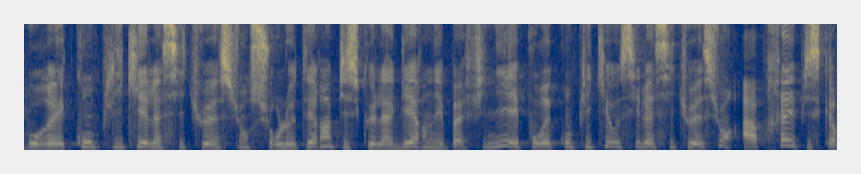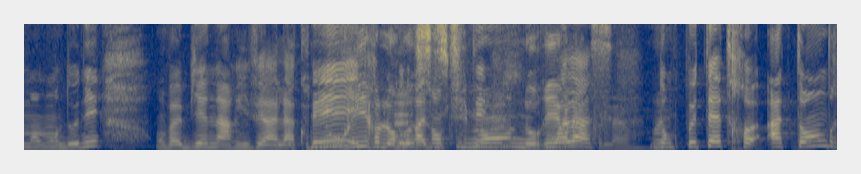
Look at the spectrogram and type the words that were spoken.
pourrait compliquer la situation sur le terrain puisque la guerre n'est pas finie et pourrait compliquer aussi la situation après puisqu'à un moment donné on va bien arriver à la Donc paix. nourrir et le ressentiment, discuter. nourrir Voilà, la colère, ouais. Donc peut-être attendre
